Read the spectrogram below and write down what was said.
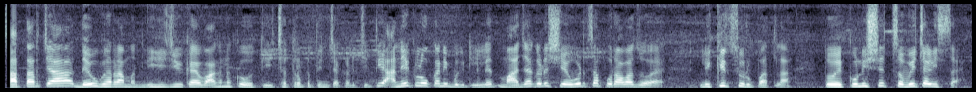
सातारच्या देवघरामधली ही जी काय वाघनकं होती छत्रपतींच्याकडची ती अनेक लोकांनी बघितलेली आहेत. माझ्याकडे शेवटचा पुरावा जो आहे लिखित स्वरूपातला तो एकोणीसशे चव्वेचाळीसचा आहे.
